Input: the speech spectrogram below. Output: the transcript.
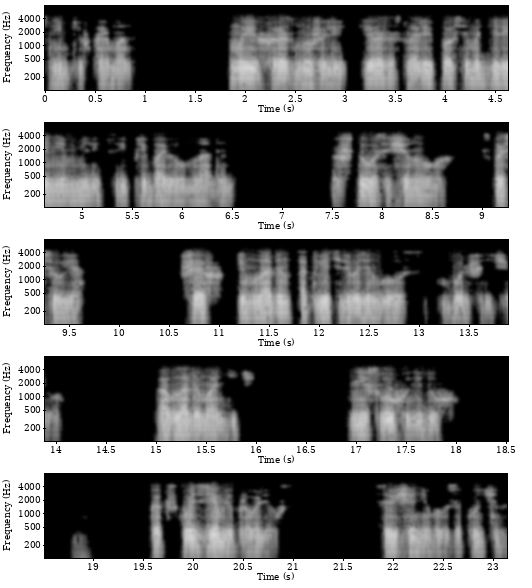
снимки в карман. Мы их размножили и разослали по всем отделениям милиции, прибавил Младен. «Что у вас еще нового?» — спросил я. Шеф и Младен ответили в один голос. Больше ничего. А Влада Мандич? Ни слуху, ни духу. Как сквозь землю провалился. Совещание было закончено.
